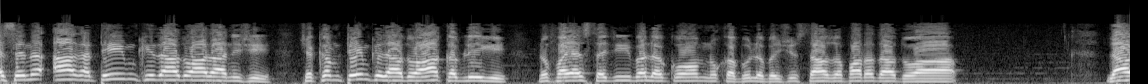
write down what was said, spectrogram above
اسنه هغه ټیم کې دا دعا دا نشي چې کم ټیم کې دا دعا قبليږي نو فیستجیب لکم نو قبول بشي تاسو لپاره دا دعا لا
